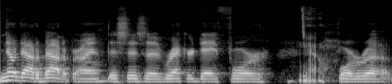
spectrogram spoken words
No doubt about it, Brian. This is a record day for Yeah. for uh,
